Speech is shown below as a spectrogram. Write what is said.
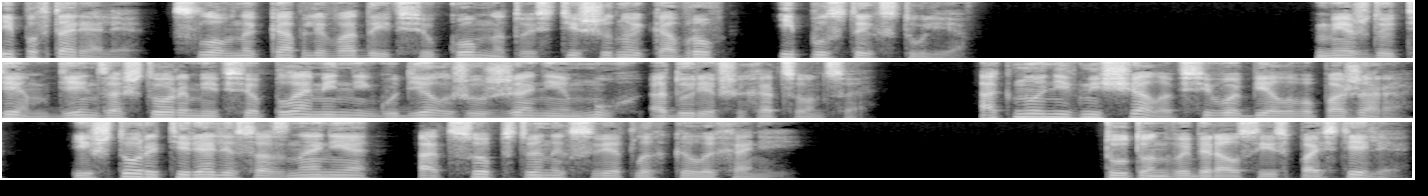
и повторяли, словно капли воды, всю комнату с тишиной ковров и пустых стульев. Между тем, день за шторами все пламенней гудел жужжанием мух, одуревших от солнца. Окно не вмещало всего белого пожара, и шторы теряли сознание от собственных светлых колыханий. Тут он выбирался из постели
